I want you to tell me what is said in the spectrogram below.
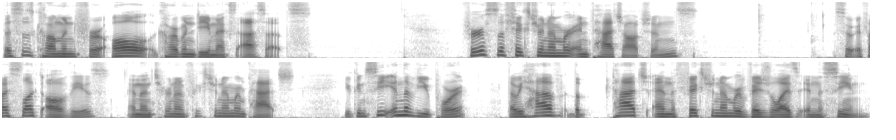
This is common for all Carbon DMX assets. First, the fixture number and patch options. So if I select all of these, and then turn on fixture number and patch, you can see in the viewport that we have the patch and the fixture number visualized in the scene.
